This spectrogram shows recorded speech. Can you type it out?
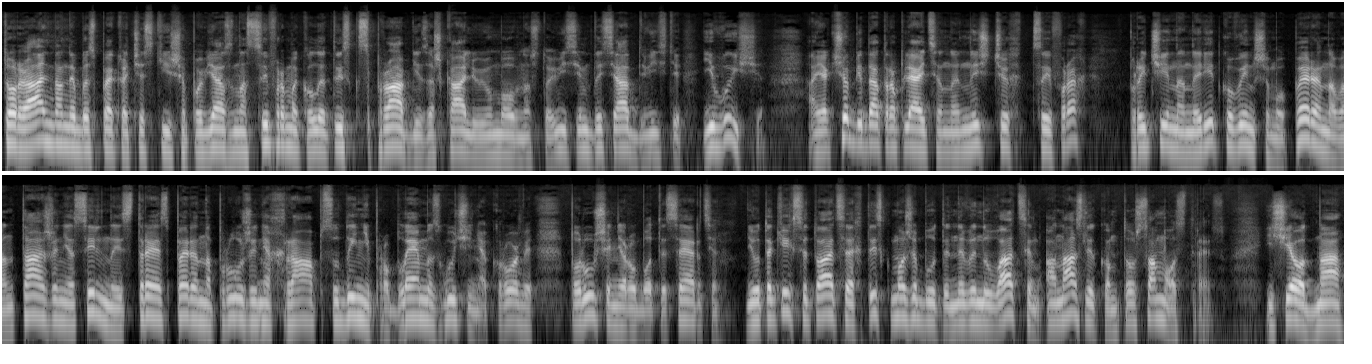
то реальна небезпека частіше пов'язана з цифрами, коли тиск справді зашкалює умовно 180, 200 і вище. А якщо біда трапляється на нижчих цифрах, Причина нерідко в іншому: перенавантаження, сильний стрес, перенапруження, храп, судинні проблеми, згучення крові, порушення роботи серця. І у таких ситуаціях тиск може бути не винуватцем, а наслідком того ж самого стресу. І ще одна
